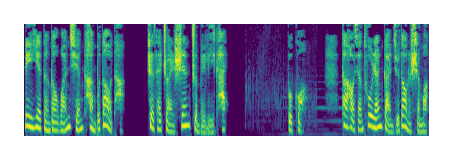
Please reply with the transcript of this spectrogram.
立业等到完全看不到他，这才转身准备离开。不过，他好像突然感觉到了什么，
